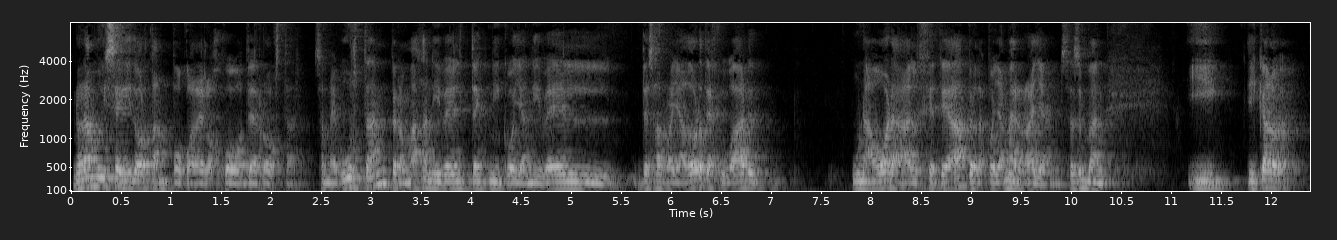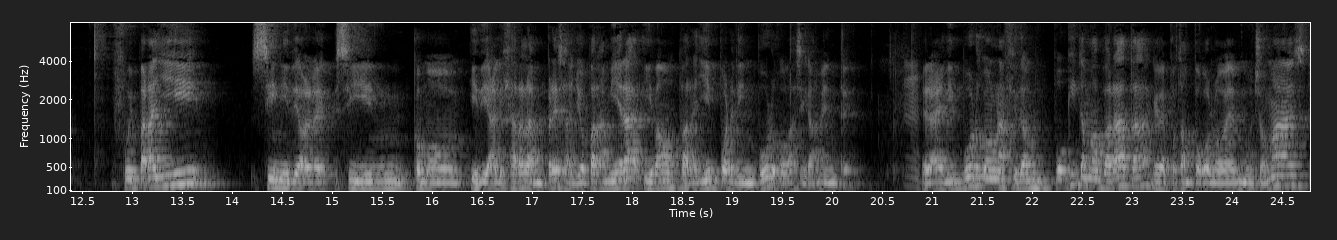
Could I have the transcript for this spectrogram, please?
No era muy seguidor tampoco de los juegos de Rockstar. O sea, me gustan, pero más a nivel técnico y a nivel desarrollador de jugar una hora al GTA, pero después ya me rayan. ¿sabes? Y, y claro, fui para allí sin, sin como idealizar a la empresa. Yo para mí era, íbamos para allí por Edimburgo, básicamente. Era Edimburgo, una ciudad un poquito más barata, que después tampoco lo es mucho más.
